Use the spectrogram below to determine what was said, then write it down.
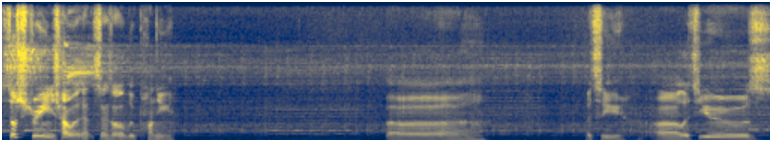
so strange how it sends out a Lopunny. Uh, let's see. Uh, let's use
